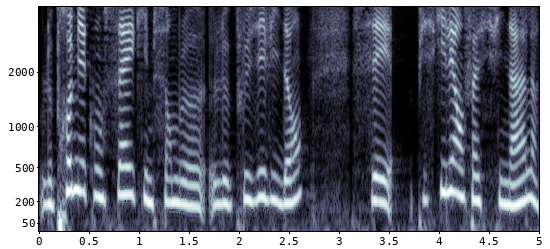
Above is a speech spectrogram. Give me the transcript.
le premier conseil qui me semble le plus évident, c'est puisqu'il est en phase finale,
